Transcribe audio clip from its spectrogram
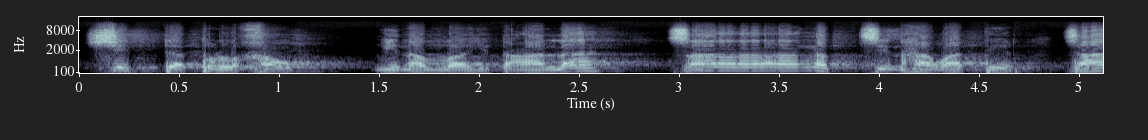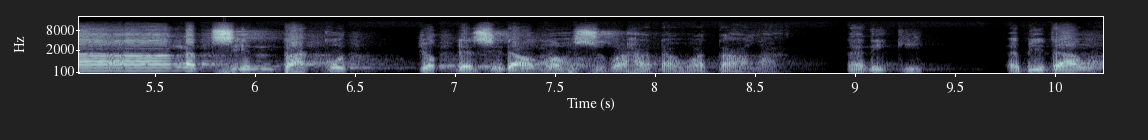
syiddatul khawf minallahi ta'ala sangat sin khawatir, sangat sin takut jok dari Allah subhanahu wa ta'ala. Dan niki Nabi Daud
